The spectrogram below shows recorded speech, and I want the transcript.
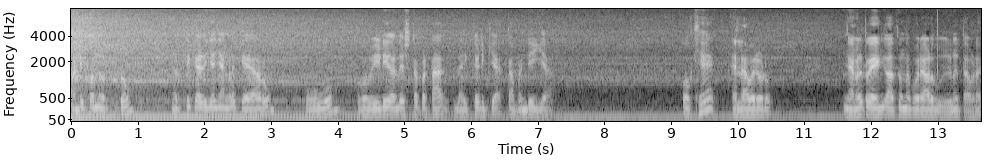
വണ്ടിപ്പം നിർത്തും. നിർത്തും നിർത്തിക്കഴിഞ്ഞാൽ ഞങ്ങൾ കയറും പോവും. അപ്പോൾ വീഡിയോ കണ്ട് ഇഷ്ടപ്പെട്ടാൽ ലൈക്ക് അടിക്കുക കമന്റ് ചെയ്യുക. ഓക്കെ എല്ലാവരോടും. ഞങ്ങൾ ട്രെയിൻ കാത്തുനിന്നപ്പോൾ ഒരാൾ വീണിട്ട് അവിടെ.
